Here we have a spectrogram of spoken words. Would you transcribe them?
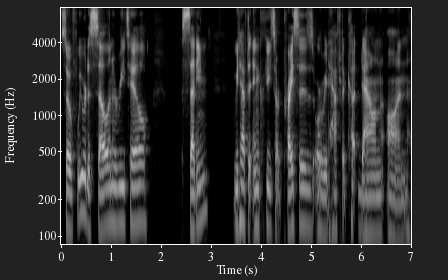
So if we were to sell in a retail setting, we'd have to increase our prices or we'd have to cut down on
